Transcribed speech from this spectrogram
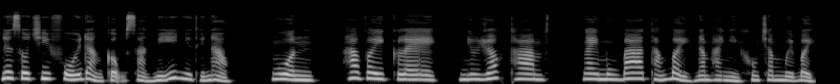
Liên Xô chi phối Đảng Cộng sản Mỹ như thế nào? Nguồn Harvey Clay, New York Times, ngày 3 tháng 7 năm 2017.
